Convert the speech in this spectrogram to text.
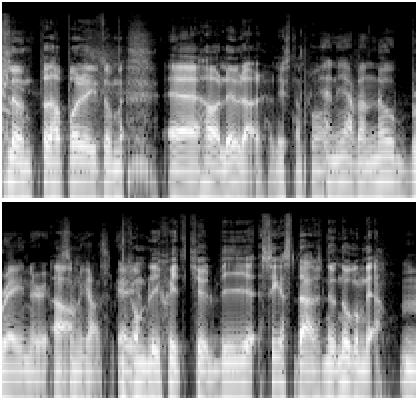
plunta, ha på dig liksom, eh, hörlurar, lyssna på. En jävla no-brainer Ja, som det kallas. Det kommer bli skitkul. Vi ses där, nog om det. Mm.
